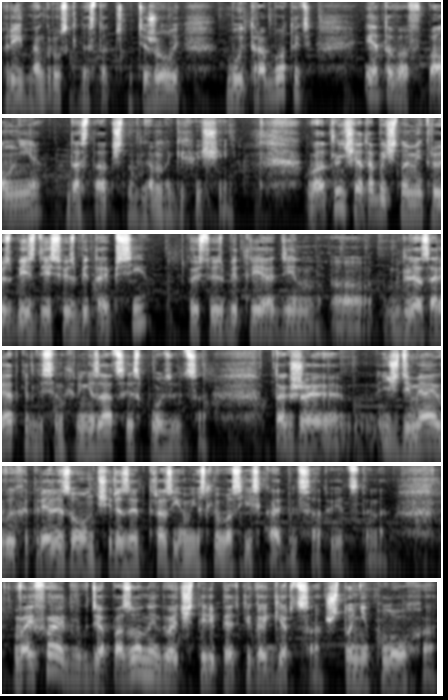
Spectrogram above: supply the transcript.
при нагрузке достаточно тяжелой будет работать. Этого вполне достаточно для многих вещей. В отличие от обычного microUSB, здесь USB Type-C, то есть USB 3.1 э, для зарядки, для синхронизации используется. Также HDMI выход реализован через этот разъем, если у вас есть кабель, соответственно. Wi-Fi двухдиапазонный 2,4-5 ГГц, что неплохо.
